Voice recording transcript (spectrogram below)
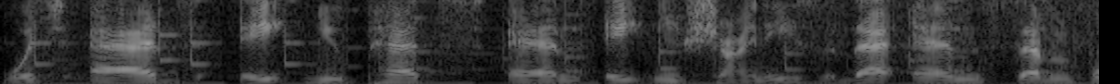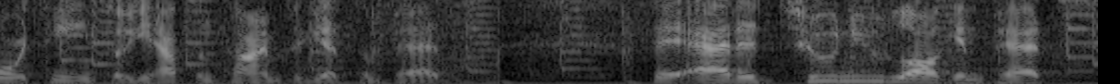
which adds eight new pets and eight new shinies. That ends 714, so you have some time to get some pets. They added two new login pets,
